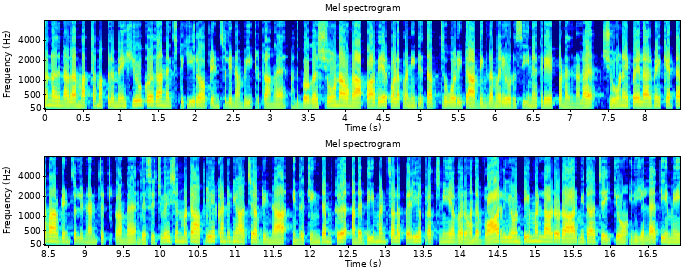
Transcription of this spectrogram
சொன்னதுனால மத்த மக்களுமே ஹியூகோ தான் நெக்ஸ்ட் ஹீரோ அப்படின்னு சொல்லி நம்பிட்டு இருக்காங்க. அது போக ஷூன் அவங்க அப்பாவையே கொலை பண்ணிட்டு தப்பிச்சு ஓடிட்டா அப்படிங்கிற மாதிரி ஒரு சீனை கிரியேட் பண்ணதுனால ஷூனை இப்ப எல்லாருமே கெட்டவன் அப்படின்னு சொல்லி நினைச்சிட்டு இருக்காங்க. இந்த சுச்சுவேஷன் மட்டும் அப்படியே கண்டினியூ ஆச்சு அப்படின்னா இந்த கிங்டம்க்கு அந்த டீமன்ஸால பெரிய பிரச்சனையே வரும். அந்த வார்லயும் டீமன் லார்டோட ஆர்மி தான் ஜெயிக்கும். இது எல்லாத்தையுமே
